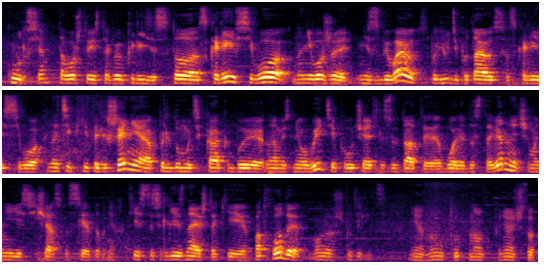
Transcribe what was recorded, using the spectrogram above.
в курсе того, что есть такой кризис, то, скорее всего, на него же не забивают, люди пытаются, скорее всего, всего, найти какие-то решения, придумать, как бы нам из него выйти, получать результаты более достоверные, чем они есть сейчас в исследованиях. Если, Сергей, знаешь такие подходы, можешь поделиться. Не, ну тут надо понять, что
